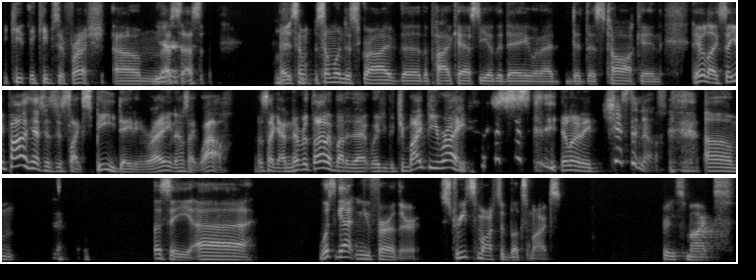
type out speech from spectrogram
It, keep, it keeps it fresh. Um, yeah. that's, that's some, someone described the the podcast the other day when I did this talk, and they were like, "So your podcast is just like speed dating, right?" And I was like, "Wow." I was like, I never thought about it that way, but you might be right. You're learning just enough. Um, let's see. Uh, what's gotten you further? Street smarts or book smarts? Street smarts.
